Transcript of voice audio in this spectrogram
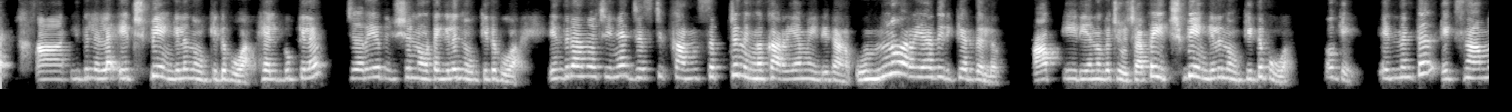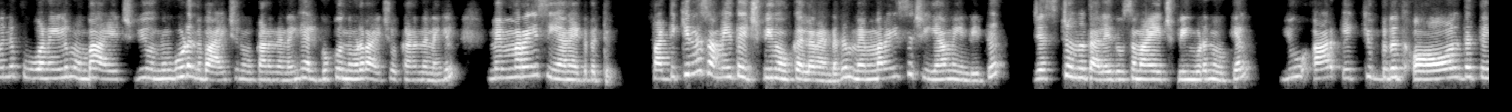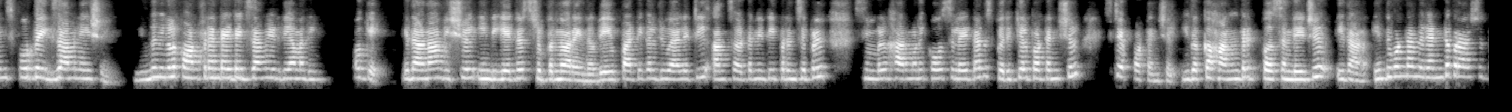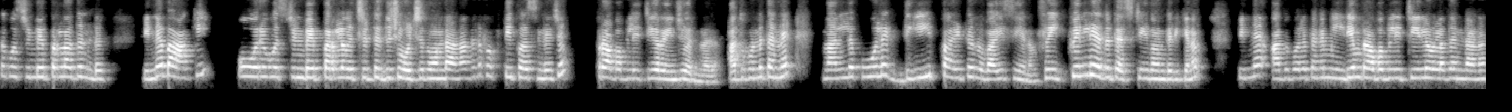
ഇതിലുള്ള എച്ച് പി എങ്കിലും നോക്കിയിട്ട് പോവാ. ഹെൽപ്പ് ബുക്കിലെ ചെറിയ റിവിഷൻ നോട്ടെങ്കിലും നോക്കിയിട്ട് പോവാ. എന്തിനാന്ന് വെച്ച് കഴിഞ്ഞാൽ ജസ്റ്റ് കൺസെപ്റ്റ് നിങ്ങൾക്ക് അറിയാൻ വേണ്ടിയിട്ടാണ്. ഒന്നും അറിയാതിരിക്കരുതല്ലോ. ആ ഏരിയ എന്നൊക്കെ ചോദിച്ചാൽ അപ്പൊ എച്ച് ബി എങ്കിലും നോക്കിയിട്ട് പോവാ. ഓക്കെ എന്നിട്ട് എക്സാമിന് പോവണേലും മുമ്പ് ഐ എച്ച് ബി ഒന്നും കൂടെ ഒന്ന് വായിച്ചു നോക്കുകയാണെന്നുണ്ടെങ്കിൽ ഹെൽപ്പ് ബുക്ക് ഒന്നും കൂടെ വായിച്ചു നോക്കുകയാണെന്നുണ്ടെങ്കിൽ മെമ്മറൈസ് ചെയ്യാനായിട്ട് പറ്റും. പഠിക്കുന്ന സമയത്ത് എച്ച് പി നോക്കല്ല വേണ്ടത്. മെമ്മറൈസ് ചെയ്യാൻ വേണ്ടിയിട്ട് ജസ്റ്റ് ഒന്ന് തലേ ദിവസമായ എച്ച് പിയും കൂടെ നോക്കിയാൽ you are equipped with all the things for the examination ഇന്ന് നിങ്ങൾ കോൺഫിഡന്റ് ആയിട്ട് എക്സാം എഴുതിയാൽ മതി. ഓക്കെ ഇതാണ് ആ വിഷ്വൽ ഇൻഡിക്കേറ്റർ സ്ട്രിപ്പ് എന്ന് പറയുന്നത്. Wave particle duality uncertainty principle simple harmonic oscillator spherical potential step potential ഇതൊക്കെ ഹൺഡ്രഡ് പെർസെന്റേജ് ഇതാണ്. എന്തുകൊണ്ടാണ് രണ്ട് പ്രാവശ്യത്തെ ക്വസ്റ്റ്യൻ പേപ്പറിൽ അതുണ്ട്? പിന്നെ ബാക്കി ഓരോ ക്വസ്റ്റ്യൻ പേപ്പറിൽ വെച്ചിട്ട് ഇത് ചോദിച്ചത് കൊണ്ടാണ് അതിന് ഫിഫ്റ്റി പെർസെന്റേജ് പ്രോബബിലിറ്റി റേഞ്ച് വരുന്നത്. അതുകൊണ്ട് തന്നെ നല്ലപോലെ ഡീപ്പായിട്ട് റിവൈസ് ചെയ്യണം. ഫ്രീക്വന്റ്ലി അത് ടെസ്റ്റ് ചെയ്തുകൊണ്ടിരിക്കണം. പിന്നെ അതുപോലെ തന്നെ മീഡിയം പ്രോബബിലിറ്റിയിലുള്ളത് എന്താണ്?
